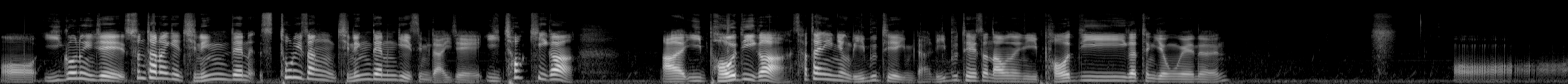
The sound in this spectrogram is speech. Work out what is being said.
어 이거는 이제 순탄하게 진행되는 스토리상 진행되는 게 있습니다 이제 이 척키가 아, 이 버디가 사탄 인형 reboot 얘기입니다. reboot에서 나오는 이 버디 같은 경우에는 어...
